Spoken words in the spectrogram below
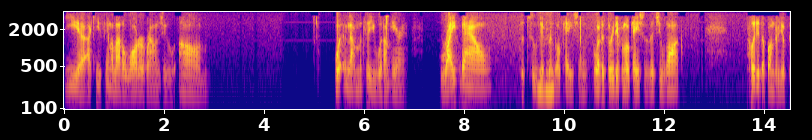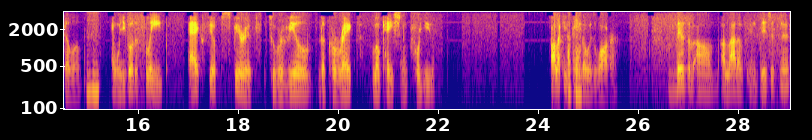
Yeah, I keep seeing a lot of water around you. Um, what? And I'm gonna tell you what I'm hearing. Write down the 2 Mhm. different locations, or the three different locations that you want. Put it up under your pillow, hmm and when you go to sleep, ask your spirits to reveal the correct location for you. All I keep Okay. seeing though is water. There's a um a lot of indigenousness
